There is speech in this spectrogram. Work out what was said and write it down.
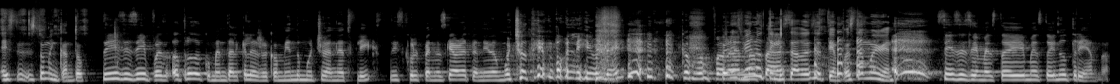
Este- esto me encantó. Sí, sí, sí, pues otro documental que les recomiendo mucho de Netflix. Disculpen, es que ahora he tenido mucho tiempo libre. como para Pero es bien notar. utilizado ese tiempo, está muy bien. Sí, sí, sí, me estoy, me estoy nutriendo.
